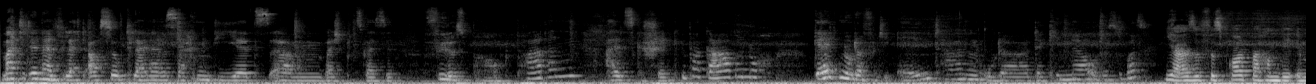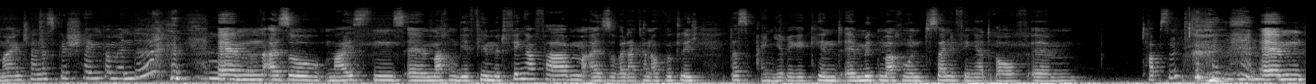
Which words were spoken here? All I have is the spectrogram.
Macht ihr denn dann vielleicht auch so kleinere Sachen, die jetzt ähm, beispielsweise für das Brautpaar dann als Geschenkübergabe noch gelten oder für die Eltern oder der Kinder oder sowas? Ja, also fürs Brautpaar haben wir immer ein kleines Geschenk am Ende. ähm, also meistens äh, machen wir viel mit Fingerfarben, also weil dann kann auch wirklich das einjährige Kind äh, mitmachen und seine Finger drauf ähm, tapsen. ähm,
